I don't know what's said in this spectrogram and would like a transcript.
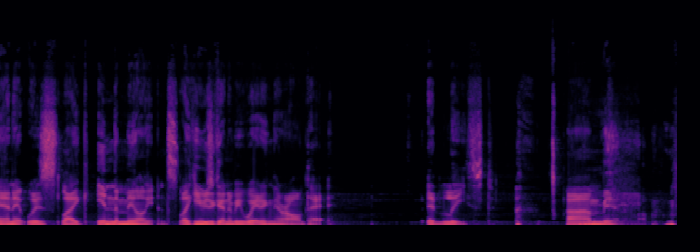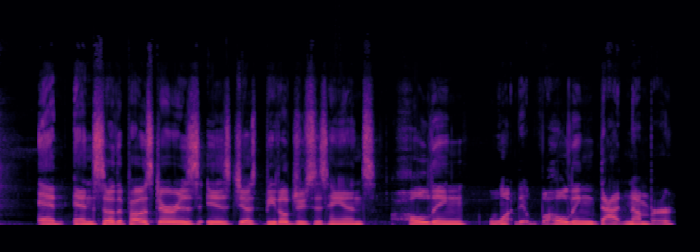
and it was like in the millions. Like he was going to be waiting there all day, at least. Um, Minimum. and and so the poster is is just Beetlejuice's hands holding one holding that number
